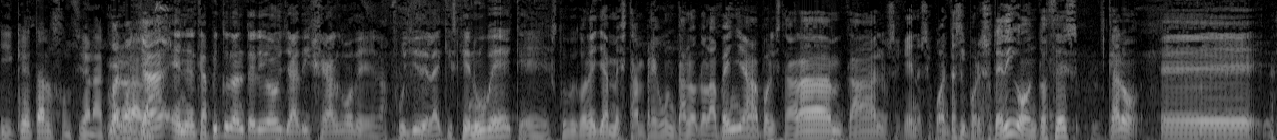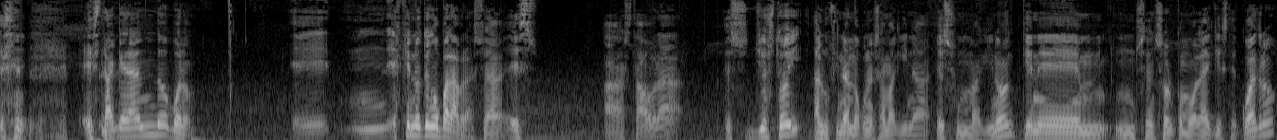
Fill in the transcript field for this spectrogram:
y qué tal funciona. ¿Cómo Bueno, ya ves? en el capítulo anterior ya dije algo de la Fuji, de la X100V, que estuve con ella, me están preguntando toda la peña por Instagram, tal, no sé qué, no sé cuántas, y por eso te digo. Entonces, claro, eh, está quedando, bueno, eh, es que no tengo palabras, o sea, es hasta ahora es, yo estoy alucinando con esa máquina. Es un maquinón, tiene mm, un sensor como la XT4,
